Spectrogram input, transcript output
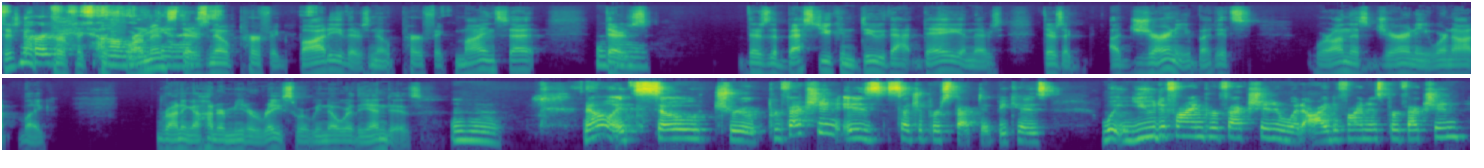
There's no perfect, perfect oh performance. Oh there's no perfect body. There's no perfect mindset. Mm-hmm. There's there's the best you can do that day, and there's there's a a journey, but it's we're on this journey. We're not like running a hundred meter race where we know where the end is. Mm-hmm. No, it's so true. Perfection is such a perspective because what you define perfection and what I define as perfection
